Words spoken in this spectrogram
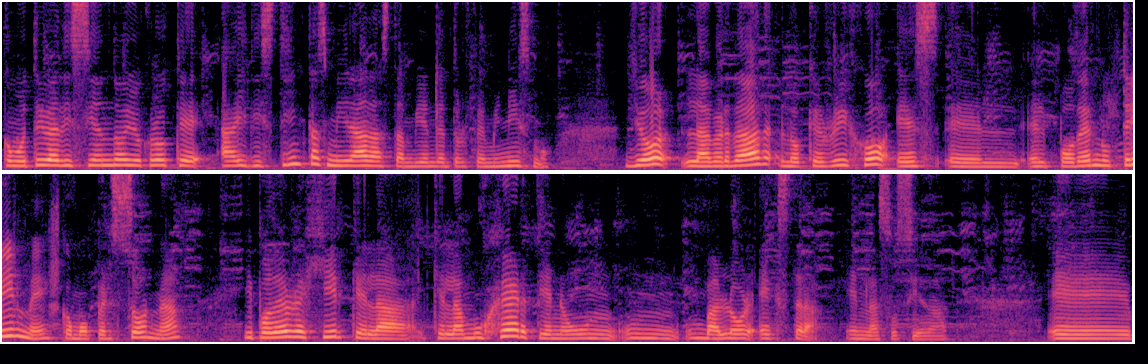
como te iba diciendo, yo creo que hay distintas miradas también dentro del feminismo. Yo, la verdad, lo que rijo es el, el poder nutrirme como persona, y poder regir que la, que la mujer tiene un, un, valor extra en la sociedad. Eh,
